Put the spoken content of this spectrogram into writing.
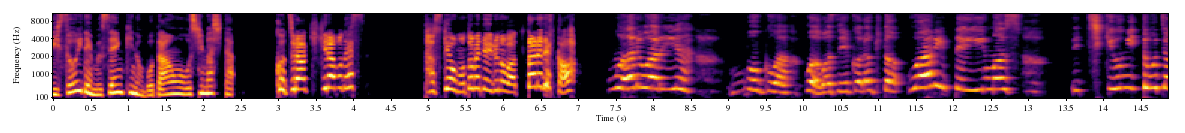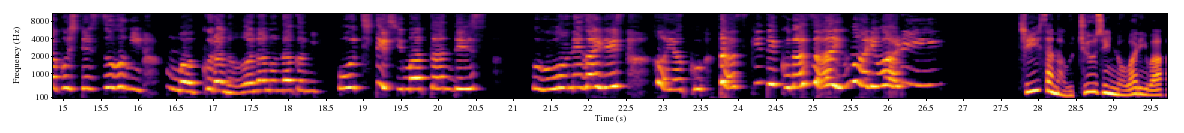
急いで無線機のボタンを押しました。こちらキキラボです。助けを求めているのは誰ですか？わりわり僕はワワ星から来たワリって言います。地球に到着してすぐに真っ暗な穴の中に落ちてしまったんです。お願いです。早く助けてくださいワリワリ。小さな宇宙人のワリは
